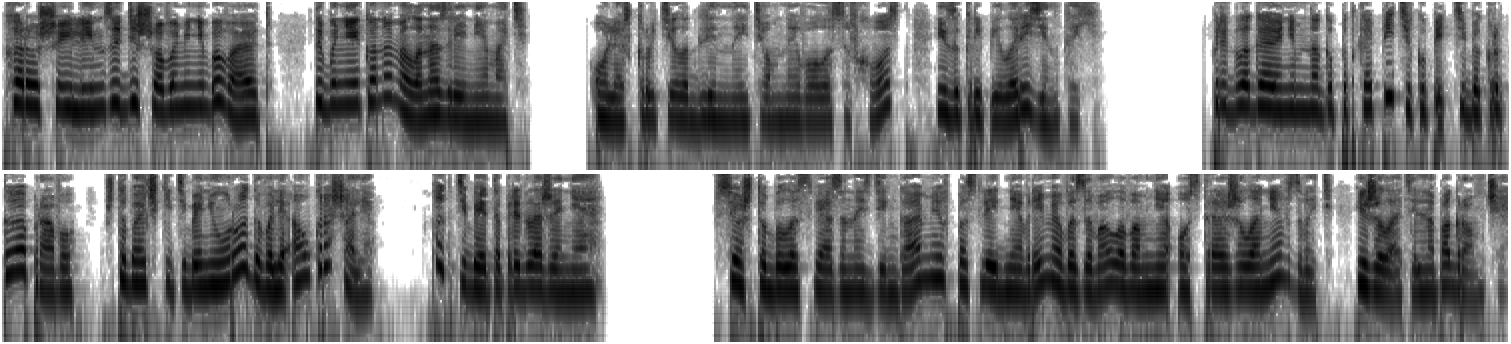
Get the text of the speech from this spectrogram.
Хорошие линзы дешевыми не бывают. Ты бы не экономила на зрение, мать. Оля скрутила длинные темные волосы в хвост и закрепила резинкой. Предлагаю немного подкопить и купить тебе крутую оправу, чтобы очки тебя не уродовали, а украшали. Как тебе это предложение?» Все, что было связано с деньгами, в последнее время вызывало во мне острое желание взвыть, и желательно погромче.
